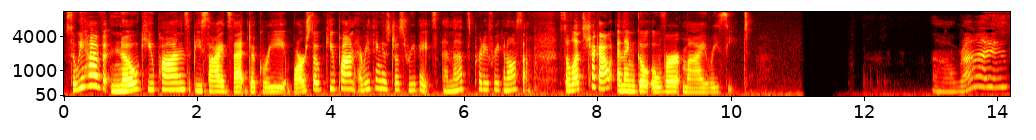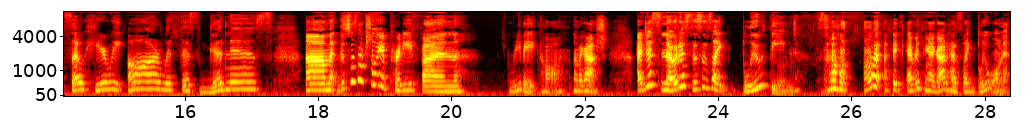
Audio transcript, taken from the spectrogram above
So we have no coupons besides that degree bar soap coupon. Everything is just rebates, and that's pretty freaking awesome. So let's check out and then go over my receipt. All right, so here we are with this goodness. Um, this was actually a pretty fun rebate haul. Oh my gosh. I just noticed this is like blue themed. So I think everything I got has like blue on it.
